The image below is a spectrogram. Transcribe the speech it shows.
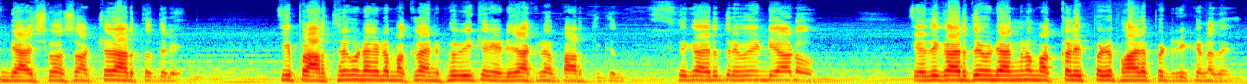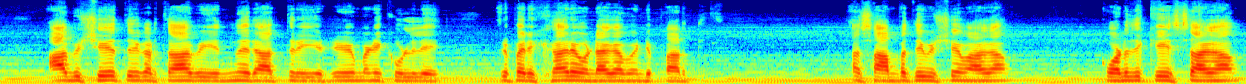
എന്റെ ആശ്വാസം അക്ഷരാർത്ഥത്തിൽ ഈ പ്രാർത്ഥന കൊണ്ട് ഞങ്ങളുടെ മക്കളെ അനുഭവിക്കാൻ ഇടയാക്കണം പ്രാർത്ഥിക്കുന്നു. ഏത് കാര്യത്തിന് വേണ്ടിയാണോ? ഏത് കാര്യത്തിന് വേണ്ടി അങ്ങനെ മക്കൾ ഇപ്പോഴും ഭാരപ്പെട്ടിരിക്കുന്നത് ആ വിഷയത്തിൽ കർത്താവ് ഇന്ന് രാത്രി ഏഴ് മണിക്കുള്ളിൽ ഒരു പരിഹാരം ഉണ്ടാകാൻ വേണ്ടി പ്രാർത്ഥിക്കുന്നു. ആ സാമ്പത്തിക വിഷയമാകാം. കോടതി കേസാകാം.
